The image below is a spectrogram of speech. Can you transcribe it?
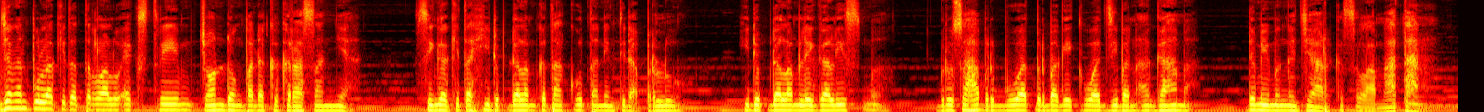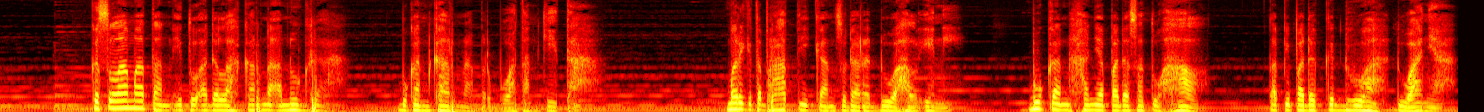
Jangan pula kita terlalu ekstrim, condong pada kekerasannya, sehingga kita hidup dalam ketakutan yang tidak perlu, hidup dalam legalisme, berusaha berbuat berbagai kewajiban agama demi mengejar keselamatan. Keselamatan itu adalah karena anugerah, bukan karena perbuatan kita. Mari kita perhatikan, saudara, dua hal ini, bukan hanya pada satu hal, tapi pada kedua-duanya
